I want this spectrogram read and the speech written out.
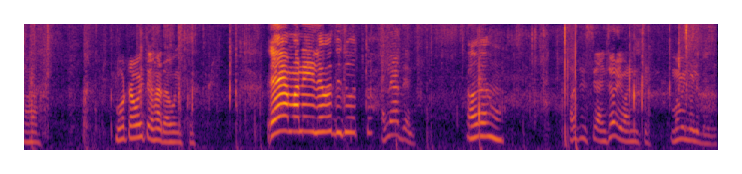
હા. મોટા હોય તો સારા હોય છે. એ મને એ લેવા દીધું હોત તો. હલે દે ને. હવે હું? હજી છે અહીં જો રહેવા નીચે મમ્મી નોલી બાજુ.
